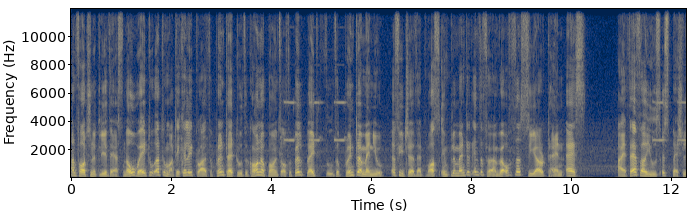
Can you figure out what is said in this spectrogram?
Unfortunately there's no way to automatically drive the printhead to the corner points of the build plate through the printer menu, a feature that was implemented in the firmware of the CR10S. I therefore use a special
